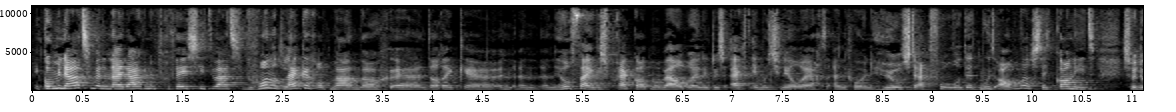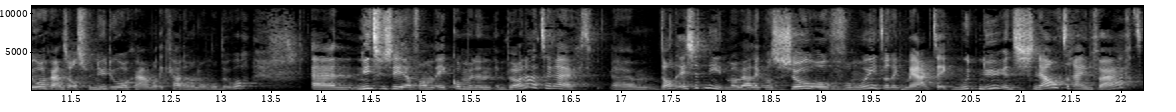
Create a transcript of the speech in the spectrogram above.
in combinatie met een uitdagende privé-situatie begon het lekker op maandag. Uh, dat ik uh, een, een, een heel fijn gesprek had, maar wel waarin ik dus echt emotioneel werd. En gewoon heel sterk voelde: dit moet anders. Dit kan niet zo doorgaan zoals we nu doorgaan, want ik ga er aan onderdoor. En niet zozeer van ik kom in een, burn-out terecht. Um, dat is het niet. Maar wel, ik was zo oververmoeid dat ik merkte, ik moet nu in sneltreinvaart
